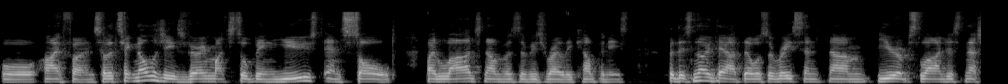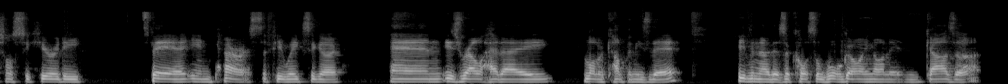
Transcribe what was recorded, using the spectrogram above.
or iPhone. So the technology is very much still being used and sold by large numbers of Israeli companies. But there's no doubt there was a recent um, Europe's largest national security fair in Paris a few weeks ago, and Israel had a lot of companies there, even though there's, of course, a war going on in Gaza.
